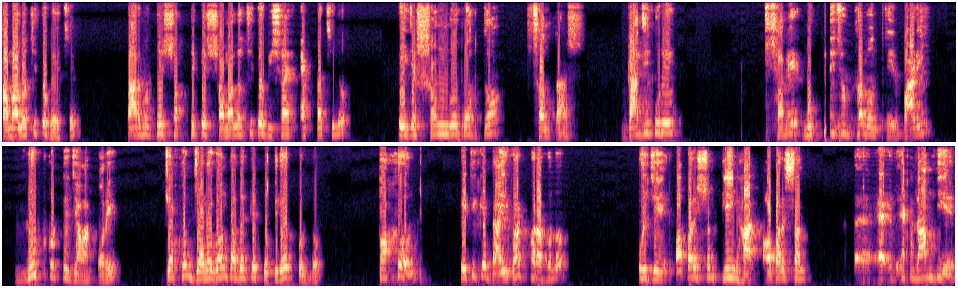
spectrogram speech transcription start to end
সমালোচিত হয়েছে, তার মধ্যে সব থেকে সমালোচিত বিষয়ের একটা ছিল, এই যে সংঘবদ্ধ সন্ত্রাস। গাজীপুরে সাবেক মুক্তিযোদ্ধা মন্ত্রীর বাড়ি লুট করতে যাওয়ার পরে যখন জনগণ তাদেরকে প্রতিরোধ করল তখন এটিকে ডাইভার্ট করা হলো ওই যে অপারেশন ক্লিন হার্ট অপারেশন একটা নাম দিয়ে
